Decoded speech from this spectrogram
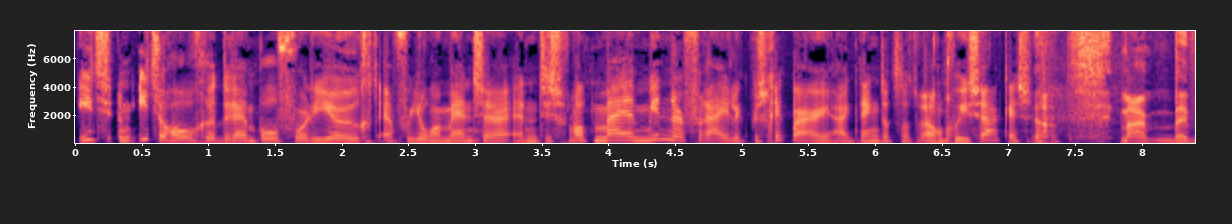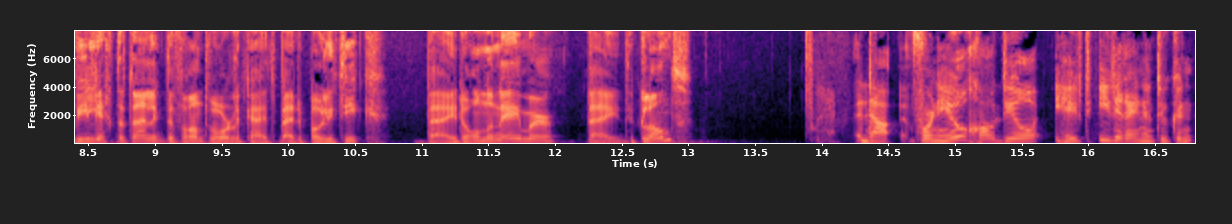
iets, een iets hogere drempel voor de jeugd en voor jonge mensen. En het is wat mij minder vrijelijk beschikbaar. Ja, ik denk dat dat wel een goede zaak is. Ja. Maar bij wie ligt uiteindelijk de verantwoordelijkheid? Bij de politiek, bij de ondernemer, bij de klant? Nou, voor een heel groot deel heeft iedereen natuurlijk een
